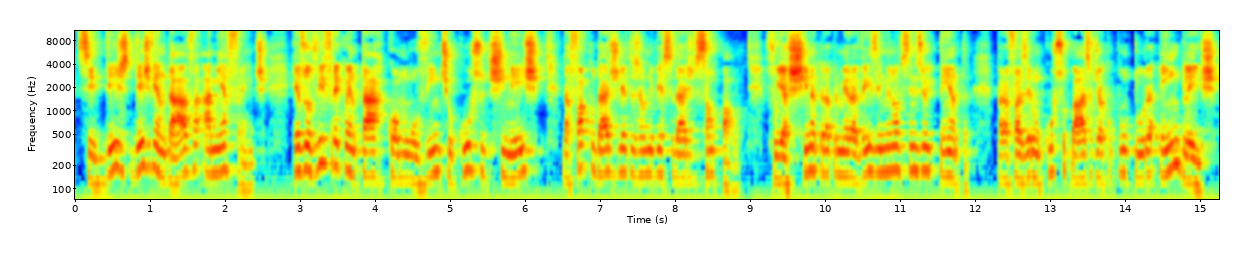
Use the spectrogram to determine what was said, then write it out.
se desvendava à minha frente. Resolvi frequentar como ouvinte o curso de chinês da Faculdade de Letras da Universidade de São Paulo. Fui à China pela primeira vez em 1980 para fazer um curso básico de acupuntura em inglês.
